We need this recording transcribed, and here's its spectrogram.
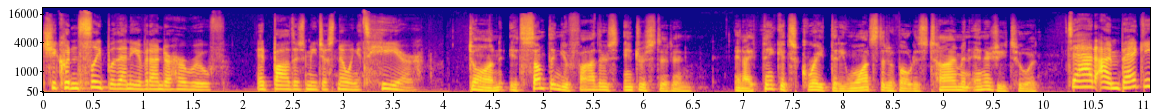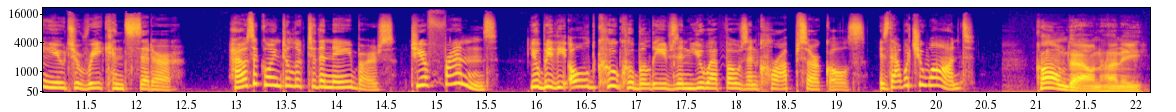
She couldn't sleep with any of it under her roof. It bothers me just knowing it's here. Dawn, it's something your father's interested in, and I think it's great that he wants to devote his time and energy to it. Dad, I'm begging you to reconsider. How's it going to look to the neighbors? To your friends? You'll be the old kook who believes in UFOs and crop circles. Is that what you want? Calm down, honey.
